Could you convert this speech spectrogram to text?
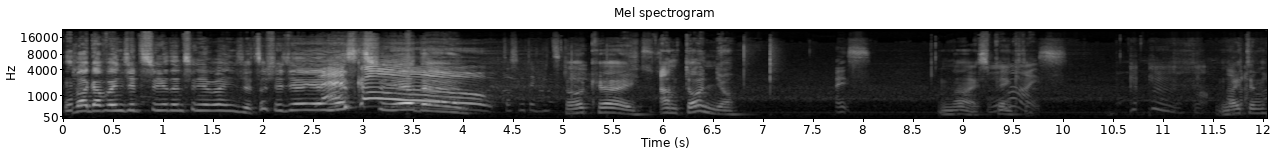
Uwaga, będzie 3-1 czy nie będzie? Co się dzieje? Let's Jest go! 3-1! To są te bicki. Okej. Antonio. Nice. Nice, pięknie. Nice. No, No i dobra. tym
